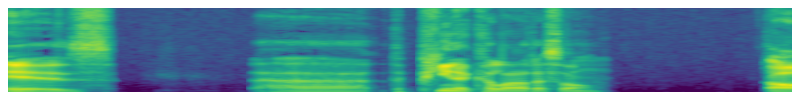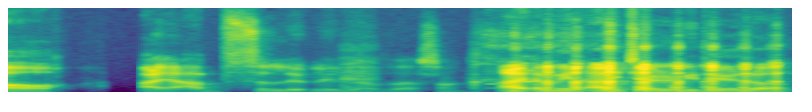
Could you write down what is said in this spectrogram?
is uh, the Pina Colada song. Oh, I absolutely love that song. I, I mean, I generally do as well.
